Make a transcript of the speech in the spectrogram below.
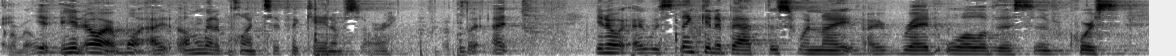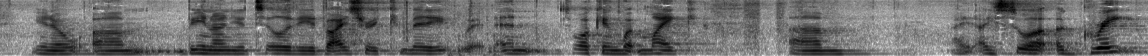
Carmel? You, you know, I want, I, I'm going to pontificate, I'm sorry. But I, you know, I was thinking about this when I, I read all of this. And of course, you know, um, being on Utility Advisory Committee and talking with Mike, um, I, I saw a great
